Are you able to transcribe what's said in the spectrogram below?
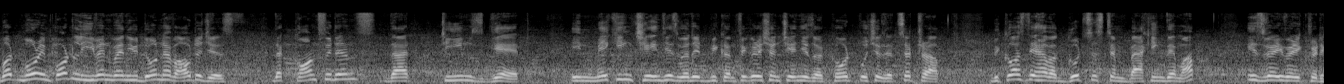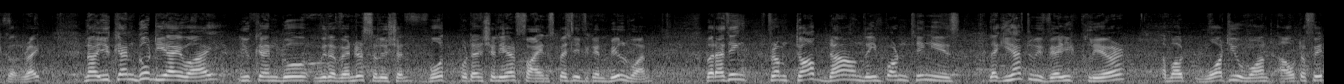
but more importantly, even when you don't have outages, the confidence that teams get in making changes, whether it be configuration changes or code pushes, etc., because they have a good system backing them up, is very, very critical, right? Now you can go DIY, you can go with a vendor solution, both potentially are fine, especially if you can build one. But I think from top down, the important thing is, like you have to be very clear about what you want out of it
